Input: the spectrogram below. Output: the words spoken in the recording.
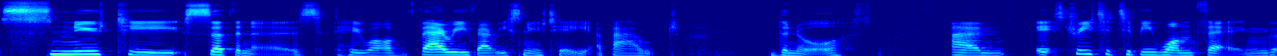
snooty southerners who are very, very snooty about the North. Um, it's treated to be one thing,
